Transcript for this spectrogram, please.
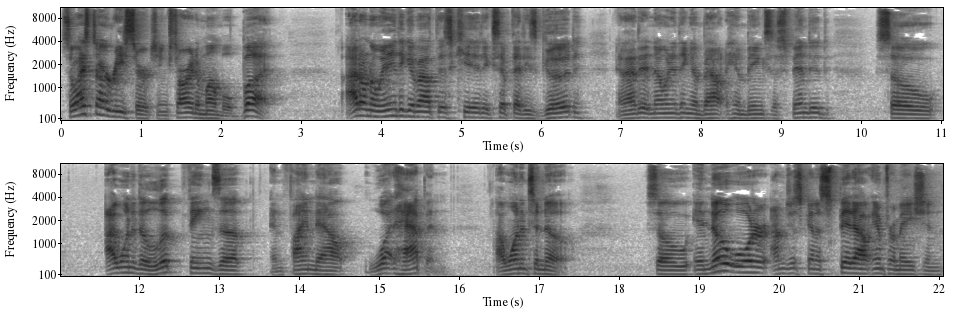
So I start researching. Sorry to mumble, but I don't know anything about this kid except that he's good, and I didn't know anything about him being suspended. So I wanted to look things up and find out what happened. I wanted to know. So, in no order, I'm just going to spit out information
